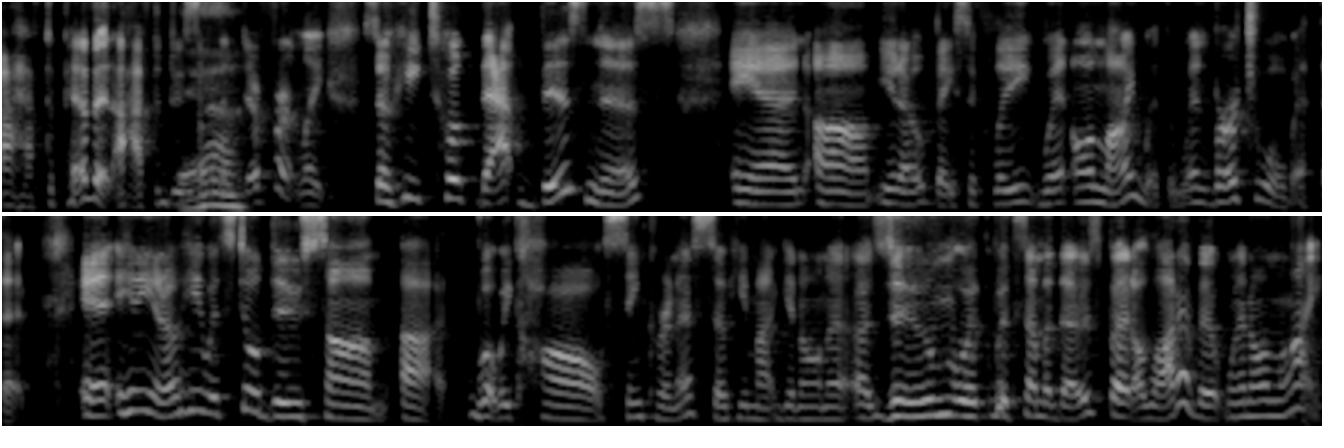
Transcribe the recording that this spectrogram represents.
I have to pivot. I have to do yeah. something differently. So he took that business and um, you know basically went online with it went virtual with it and, and you know he would still do some uh, what we call synchronous so he might get on a, a zoom with with some of those but a lot of it went online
